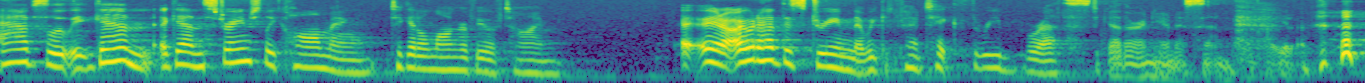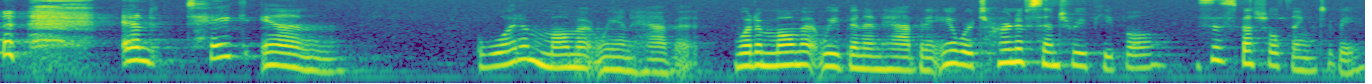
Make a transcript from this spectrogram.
absolutely, again, again, strangely calming to get a longer view of time. You know, I would have this dream that we could kind of take three breaths together in unison, you know, and take in what a moment we inhabit, what a moment we've been inhabiting. You know, we're turn of century people. This is a special thing to be.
